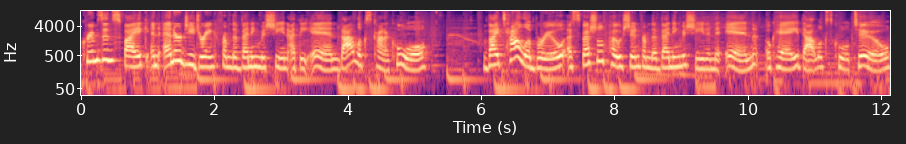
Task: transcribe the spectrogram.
Crimson Spike, an energy drink from the vending machine at the inn. That looks kind of cool. Vitala Brew, a special potion from the vending machine in the inn. Okay, that looks cool too.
